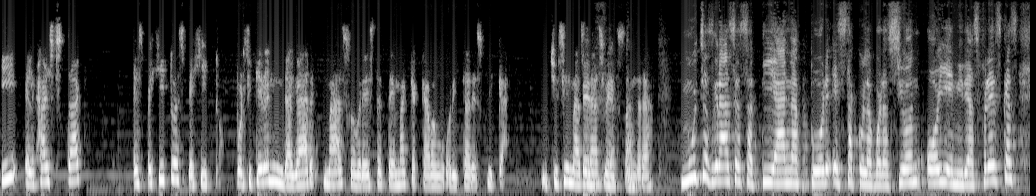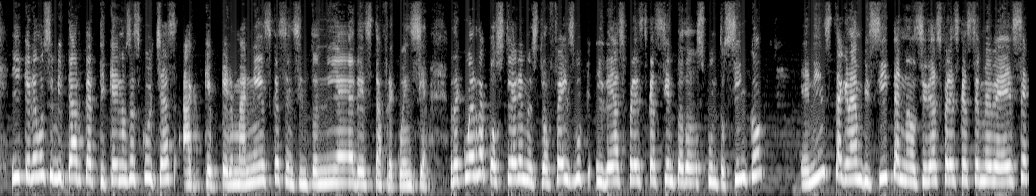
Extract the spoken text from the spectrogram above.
y el hashtag Espejito Espejito, por si quieren indagar más sobre este tema que acabo ahorita de explicar. Muchísimas gracias, Sandra. Muchas gracias a ti, Ana, por esta colaboración hoy en Ideas Frescas y queremos invitarte a ti que nos escuchas a que permanezcas en sintonía de esta frecuencia. Recuerda postear en nuestro Facebook Ideas Frescas 102.5 en Instagram, visítanos Ideas Frescas MBS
